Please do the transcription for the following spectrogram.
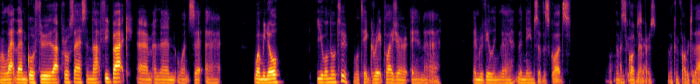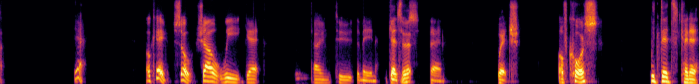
we'll let them go through that process and that feedback, um, and then once it uh, when we know, you will know too. We'll take great pleasure in uh, in revealing the the names of the squads of the squad 100%. members. Looking forward to that. Yeah. Okay, so shall we get down to the main Get to it. then? Which, of course, we did kind of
